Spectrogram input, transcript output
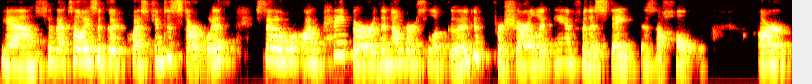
Yeah, so that's always a good question to start with. So, on paper, the numbers look good for Charlotte and for the state as a whole. Our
